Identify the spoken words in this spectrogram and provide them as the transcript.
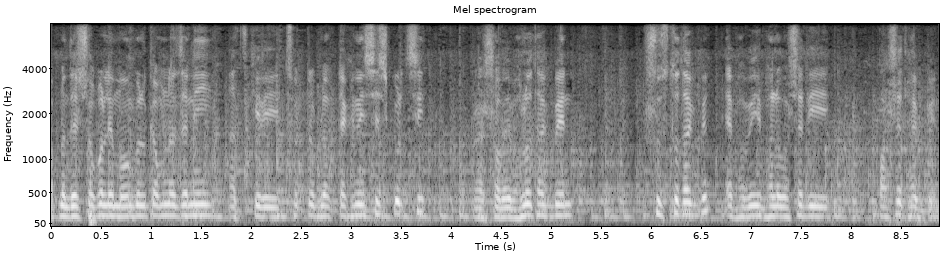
আপনাদের সকলে মঙ্গল কামনা জানি আজকের এই ছোট্ট ব্লগটা এখানে শেষ করছি। আপনারা সবাই ভালো থাকবেন, সুস্থ থাকবেন, এভাবেই ভালোবাসা দিয়ে পাশে থাকবেন।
